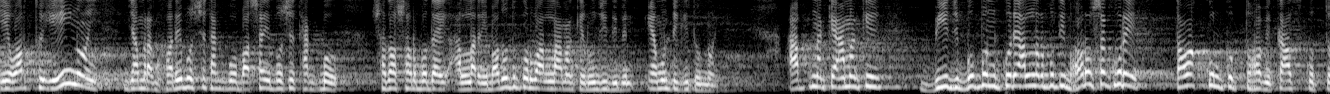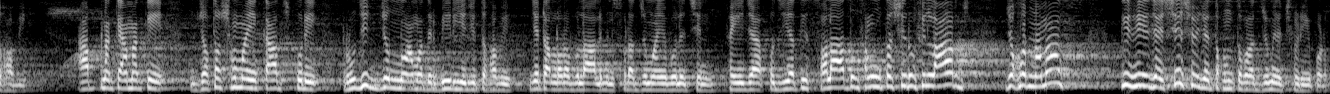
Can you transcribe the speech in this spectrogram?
এ অর্থ এই নয় যে আমরা ঘরে বসে থাকব, বাসায় বসে থাকব, সদা সর্বদাই আল্লাহর ইবাদত করব, আল্লাহ আমাকে রুজি দিবেন, এমনটি কিন্তু নয়। আপনাকে আমাকে বীজ বপন করে আল্লাহর প্রতি ভরসা করে তাওয়াক্কুল করতে হবে, কাজ করতে হবে। আপনাকে, আমাকে যত সময়ে কাজ করে রুজির জন্য আমাদের বেরিয়ে যেতে হবে, যেটা আল্লাহ রাবুল্লাহ আলমিন সুরাজ জমায়ে বলেছেন, ফাইজা কুজিয়াতি সলাতু ফাংতাশিরুফিল আরজ, যখন নামাজ কি হয়ে যায়, শেষ হয়ে যায়, তখন তোমরা জমিনে ছড়িয়ে পড়ো।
